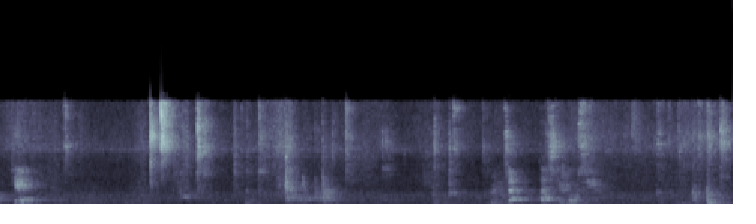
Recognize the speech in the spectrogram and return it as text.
오케이? 글자 다시 읽어보세요.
